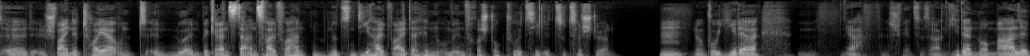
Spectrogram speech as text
äh, Schweine teuer und äh, nur in begrenzter Anzahl vorhanden, benutzen die halt weiterhin, um Infrastrukturziele zu zerstören. Mhm. Ne, wo jeder, ja, ist schwer zu sagen, jeder normale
